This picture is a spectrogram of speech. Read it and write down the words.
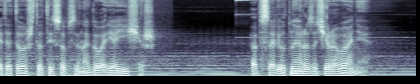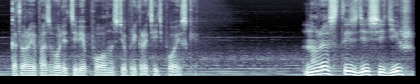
Это то, что ты, собственно говоря, ищешь. Абсолютное разочарование, которое позволит тебе полностью прекратить поиски. Но раз ты здесь сидишь,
